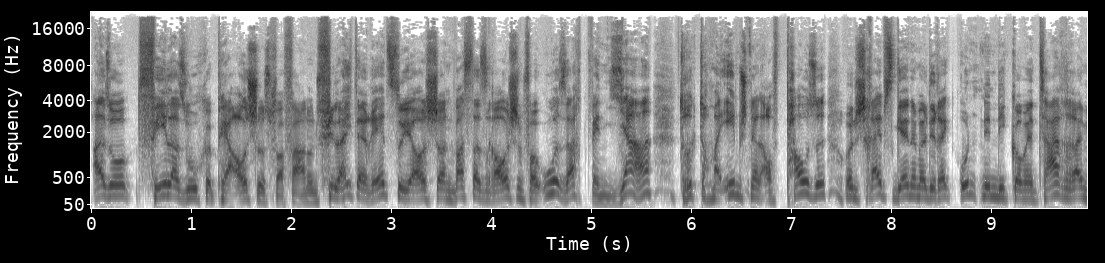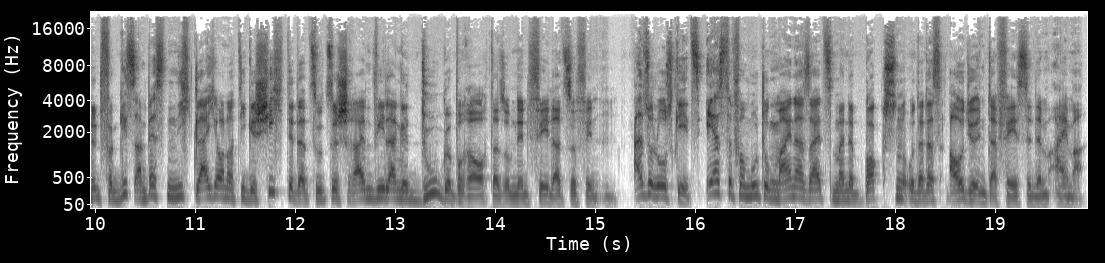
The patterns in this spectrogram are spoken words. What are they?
Also Fehlersuche per Ausschlussverfahren. Und vielleicht errätst du ja auch schon, was das Rauschen verursacht. Wenn ja, drück doch mal eben schnell auf Pause und schreib's gerne mal direkt unten in die Kommentare rein und vergiss am besten nicht gleich auch noch die Geschichte dazu zu schreiben, wie lange du gebraucht hast, um den Fehler zu finden. Also los geht's. Erste Vermutung meinerseits, meine Boxen oder das Audiointerface in dem Eimer.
